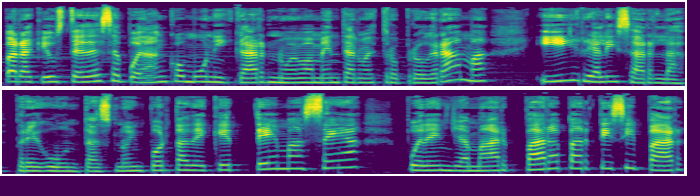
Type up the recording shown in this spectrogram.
para que ustedes se puedan comunicar nuevamente a nuestro programa y realizar las preguntas. No importa de qué tema sea, pueden llamar para participar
